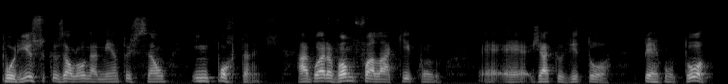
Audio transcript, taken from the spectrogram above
por isso que os alongamentos são importantes. Agora, vamos falar aqui com, é, é já que o Vitor perguntou,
